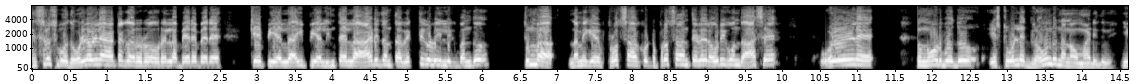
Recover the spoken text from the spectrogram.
ಹೆಸರಿಸಬಹುದು ಒಳ್ಳೊಳ್ಳೆ ಆಟಗಾರರು, ಅವರೆಲ್ಲ ಬೇರೆ ಬೇರೆ K P L I P L ಇಂತ ಎಲ್ಲ ಆಡಿದಂತ ವ್ಯಕ್ತಿಗಳು ಇಲ್ಲಿಗೆ ಬಂದು ತುಂಬಾ ನಮಗೆ ಪ್ರೋತ್ಸಾಹ ಕೊಟ್ಟು, ಪ್ರೋತ್ಸಾಹ ಅಂತ ಹೇಳಿದ್ರೆ ಅವರಿಗೊಂದು ಆಸೆ, ಒಳ್ಳೆ ನೋಡ್ಬೋದು ಎಷ್ಟು ಒಳ್ಳೆ ಗ್ರೌಂಡ್ ನಾವು ಮಾಡಿದ್ವಿ ಈ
